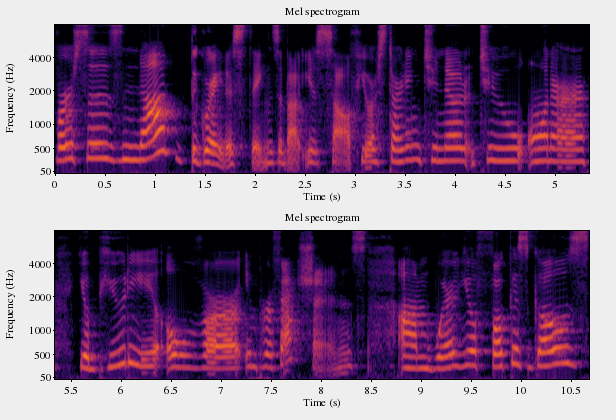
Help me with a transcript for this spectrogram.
versus not the greatest things about yourself. You are starting to know to honor your beauty over imperfections. Um, where your focus goes,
